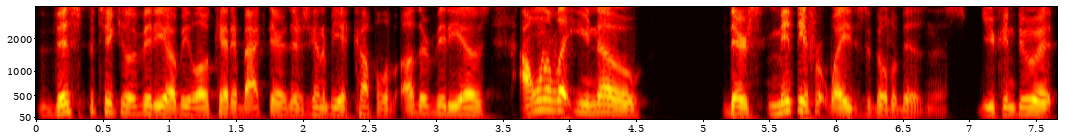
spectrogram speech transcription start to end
this particular video be located back there. There's going to be a couple of other videos. I want to let you know there's many different ways to build a business. You can do it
